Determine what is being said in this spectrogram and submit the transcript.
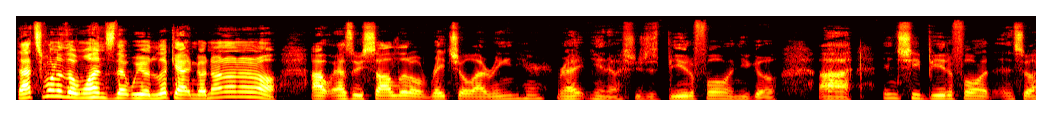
That's one of the ones that we would look at and go, no, no, no, no. Uh, as we saw little Rachel Irene here, right? You know, she's just beautiful, and you go, uh, isn't she beautiful? And, and so,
